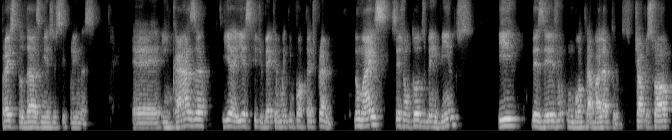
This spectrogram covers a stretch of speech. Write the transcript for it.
para estudar as minhas disciplinas é, em casa, e aí esse feedback é muito importante para mim. No mais, sejam todos bem-vindos e desejo um bom trabalho a todos. Tchau, pessoal.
